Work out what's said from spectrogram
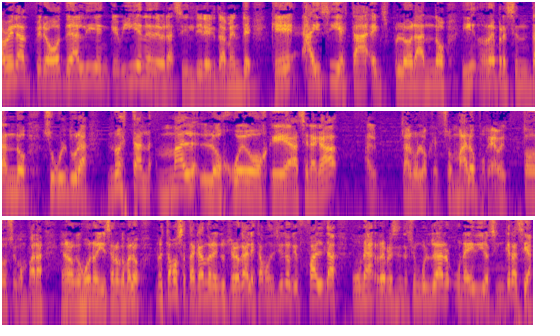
favela, pero de alguien que viene de Brasil directamente, que ahí sí está explorando y representando su cultura. No están mal los juegos que hacen acá, al- salvo los que son malos, porque a ver, todo se compara en algo que es bueno y es algo que es malo. No estamos atacando a la industria local, estamos diciendo que falta una representación cultural, una idiosincrasia.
